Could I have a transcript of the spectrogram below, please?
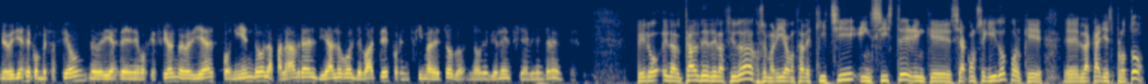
nueve días de conversación, nueve días de negociación, nueve días poniendo la palabra, el diálogo, el debate por encima de todo, no de violencia, evidentemente. Pero el alcalde de la ciudad, José María González Kichi, insiste en que se ha conseguido porque eh, la calle explotó.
